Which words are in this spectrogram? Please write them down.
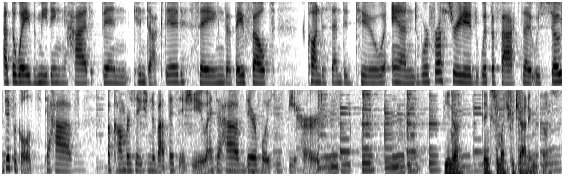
at the way the meeting had been conducted, saying that they felt condescended to, and were frustrated with the fact that it was so difficult to have a conversation about this issue and to have their voices be heard. Bina, thanks so much for chatting with us.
